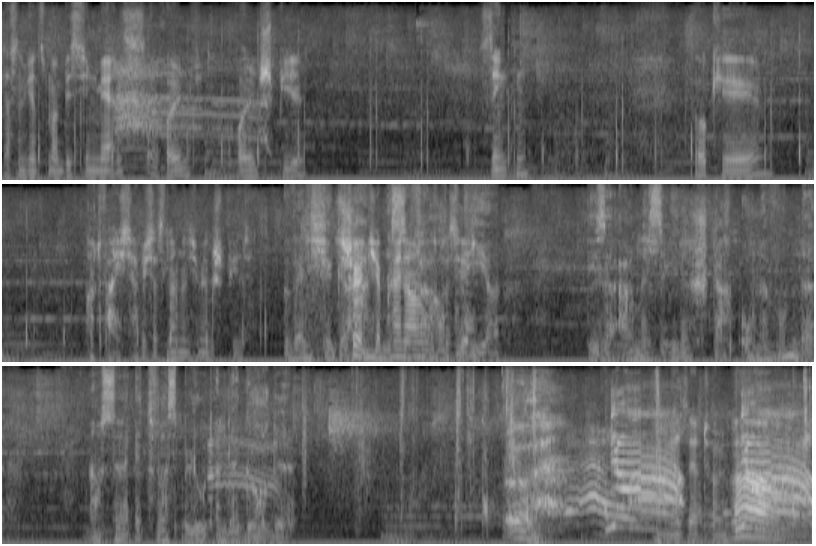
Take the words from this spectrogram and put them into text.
Lassen wir uns mal ein bisschen mehr ins Rollen Rollenspiel sinken. Okay. Gott, war ich, habe ich das lange nicht mehr gespielt. Welche Schön, ich habe keine Ahnung, was passiert. Hier. Diese arme Seele starb ohne Wunde, außer etwas Blut an der Gurgel. Oh. Ja, sehr toll. Ah.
